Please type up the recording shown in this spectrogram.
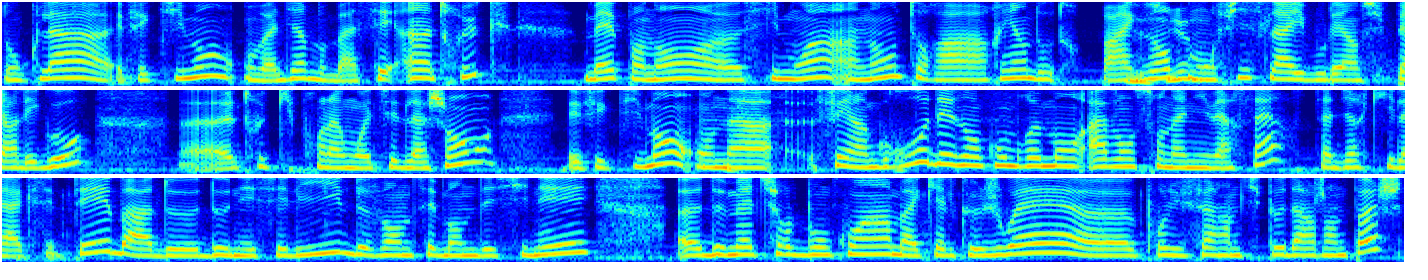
Donc là, effectivement, on va dire, bon, bah, c'est un truc. Mais pendant euh, six mois, un an, tu rien d'autre. Par Bien exemple, sûr. mon fils, là, il voulait un super Lego. euh, le truc qui prend la moitié de la chambre. Effectivement, on a fait un gros désencombrement avant son anniversaire, c'est-à-dire qu'il a accepté bah, de donner ses livres, de vendre ses bandes dessinées, euh, de mettre sur le bon coin bah, quelques jouets euh, pour lui faire un petit peu d'argent de poche.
